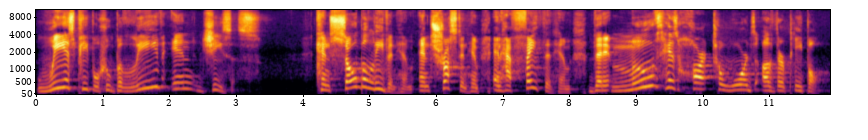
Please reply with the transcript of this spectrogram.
we as people who believe in Jesus can so believe in him and trust in him and have faith in him that it moves his heart towards other people.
